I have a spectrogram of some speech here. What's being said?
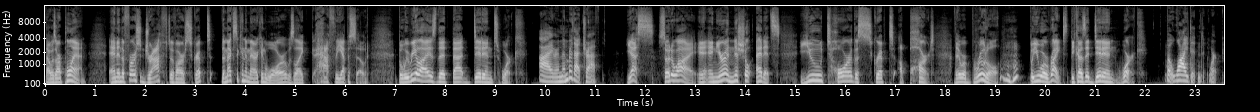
That was our plan. And in the first draft of our script, the Mexican American War was like half the episode. But we realized that that didn't work. I remember that draft. Yes, so do I. In your initial edits, you tore the script apart. They were brutal, mm-hmm. but you were right because it didn't work. But why didn't it work?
